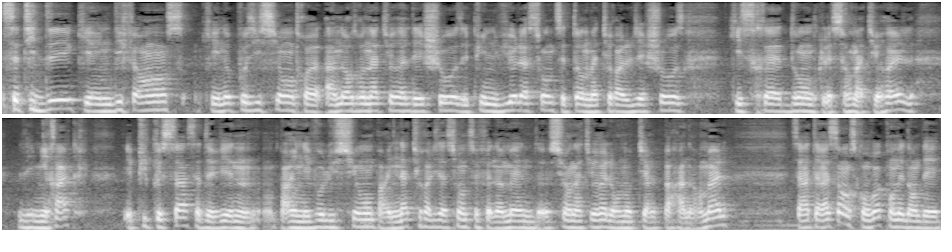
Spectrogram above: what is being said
Cette idée qu'il y a une différence, qu'il y a une opposition entre un ordre naturel des choses et puis une violation de cet ordre naturel des choses, qui serait donc les surnaturels, les miracles, et puis que ça, ça devienne, par une évolution, par une naturalisation de ce phénomène de surnaturel, on obtient le paranormal, c'est intéressant parce qu'on voit qu'on est dans des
